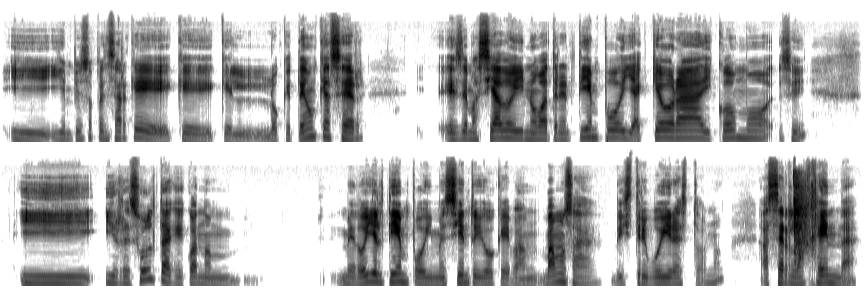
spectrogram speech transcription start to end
y, empiezo a pensar que, que, lo que tengo que hacer es demasiado y no va a tener tiempo y a qué hora y cómo, ¿sí? Y, y resulta que cuando me doy el tiempo y me siento y digo, ok, vamos a distribuir esto, ¿no? Hacer la agenda.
